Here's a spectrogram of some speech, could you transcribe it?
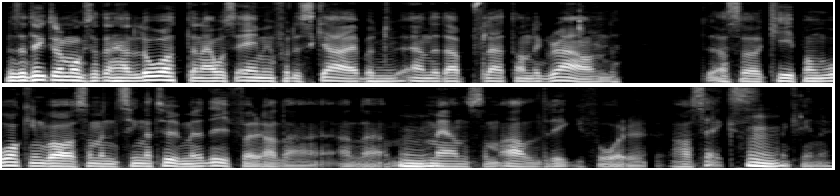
Men sen tyckte de också att den här låten, I was aiming for the sky but Mm. ended up flat on the ground. Alltså Keep on walking var som en signaturmelodi för alla, alla Mm. män som aldrig får ha sex Mm. med kvinnor.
